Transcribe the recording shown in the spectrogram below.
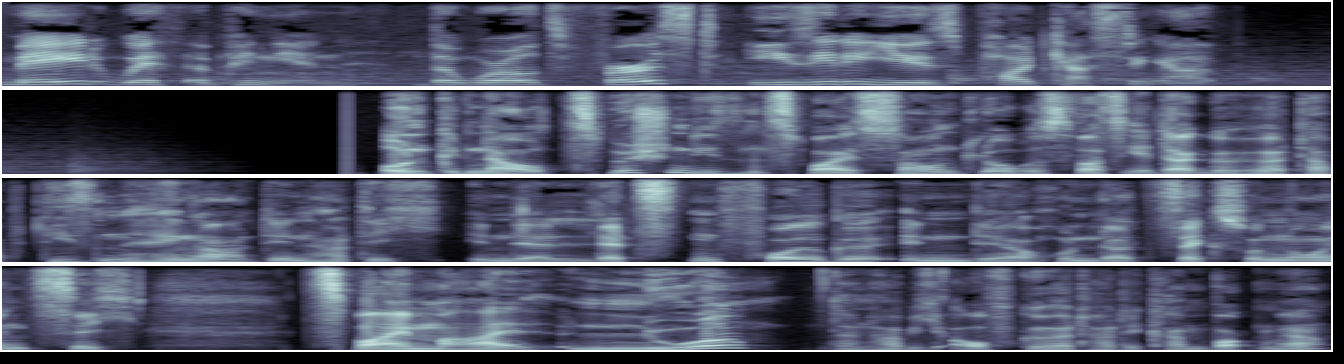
Made with Opinion, the world's first easy to use podcasting app. Und genau zwischen diesen zwei Soundlogos, was ihr da gehört habt, diesen Hänger, den hatte ich in der letzten Folge, in der 196, zweimal nur. Dann habe ich aufgehört, hatte keinen Bock mehr.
